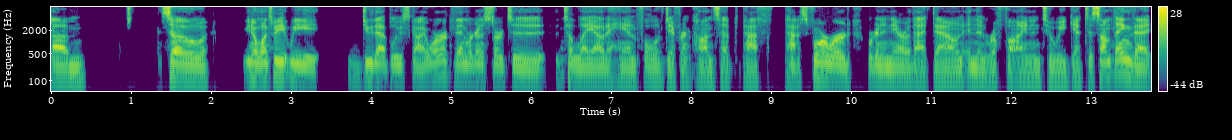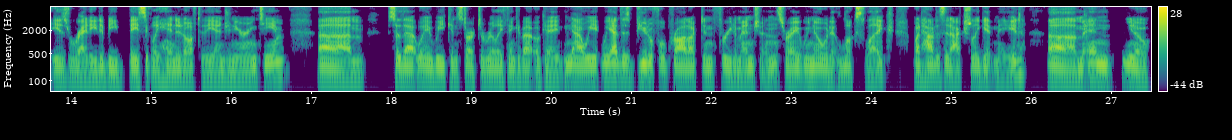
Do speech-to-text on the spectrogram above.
um so you know once we we do that blue sky work then we're going to start to to lay out a handful of different concept path paths forward. We're going to narrow that down and then refine until we get to something that is ready to be basically handed off to the engineering team. Um, so that way we can start to really think about okay now we we have this beautiful product in three dimensions right? We know what it looks like but how does it actually get made? Um, and you know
